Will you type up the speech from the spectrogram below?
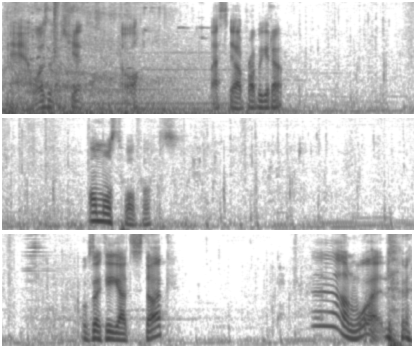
Nah, it wasn't shit. Oh, last guy, I'll probably get out. Almost 12 hooks. Looks like he got stuck. Eh, on what? you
